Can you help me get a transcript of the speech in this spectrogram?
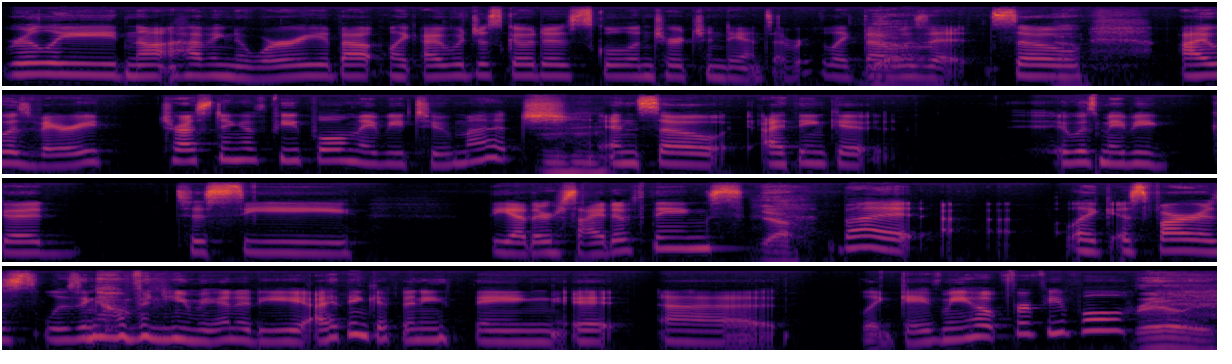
really not having to worry about like I would just go to school and church and dance every like that was it. So I was very trusting of people, maybe too much. Mm-hmm. And so I think it it was maybe good to see the other side of things. Yeah. But uh, like as far as losing hope in humanity, I think if anything, it uh, like gave me hope for people. Really?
